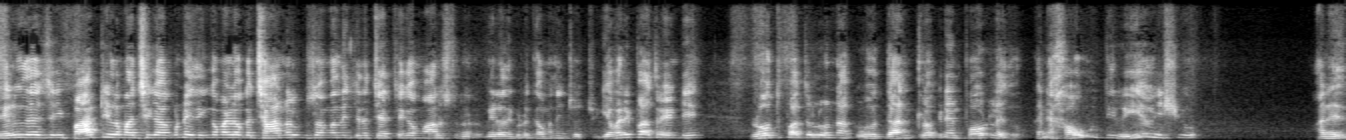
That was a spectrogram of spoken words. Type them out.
తెలుగుదేశం ఈ పార్టీల మధ్య కాకుండా ఇది ఇంకా మళ్ళీ ఒక ఛానల్కు సంబంధించిన చర్చగా మారుస్తున్నారు. మీరు అది కూడా గమనించవచ్చు. ఎవరి పాత్ర ఏంటి? లోతుపాతులు నాకు దాంట్లోకి నేను పోవట్లేదు. కానీ హౌ ది రియల్ ఇష్యూ అనేది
